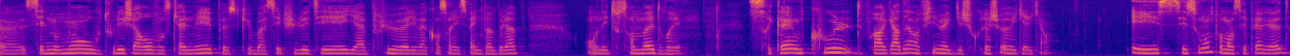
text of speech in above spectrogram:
euh, c'est le moment où tous les charros vont se calmer parce que bah, c'est plus l'été, il n'y a plus euh, les vacances en Espagne, pump up. On est tous en mode, ouais, ce serait quand même cool de pouvoir regarder un film avec des chocolats chauds avec quelqu'un. Et c'est souvent pendant ces périodes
